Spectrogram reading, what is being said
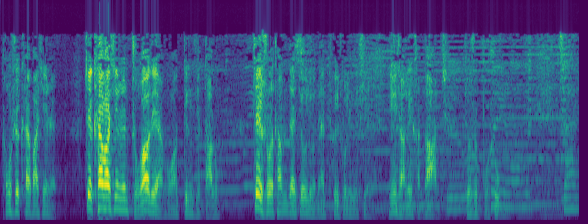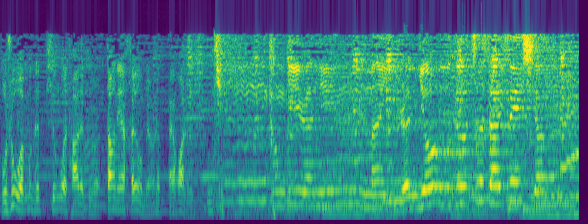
同时开发新人。这开发新人主要的眼光盯紧大陆。这时候，他们在九九年推出了一个新人，影响力很大的，就是朴树。朴树，我们可听过他的歌，当年很有名的《白桦林》。天空依然阴霾，依然有鸽子在飞翔。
